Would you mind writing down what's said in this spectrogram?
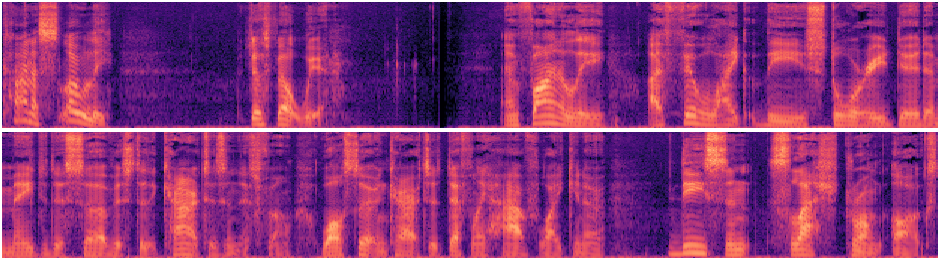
kind of slowly. Just felt weird. And finally, I feel like the story did a major disservice to the characters in this film. While certain characters definitely have, like, you know, decent slash strong arcs.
